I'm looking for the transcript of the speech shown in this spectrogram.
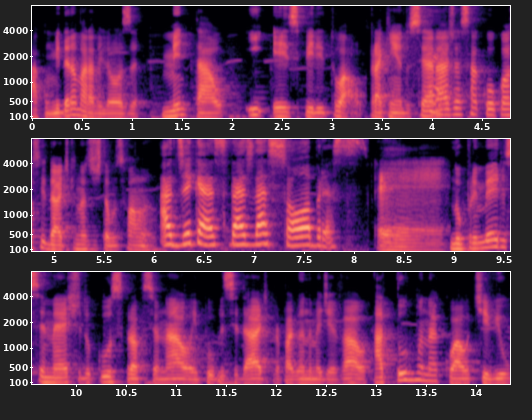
A comida era maravilhosa, mental e espiritual. Pra quem é do Ceará, É. já sacou qual cidade que nós estamos falando. A dica é a cidade das sobras. É. No primeiro semestre do curso profissional em Publicidade e Propaganda Medieval, a turma na qual tive o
